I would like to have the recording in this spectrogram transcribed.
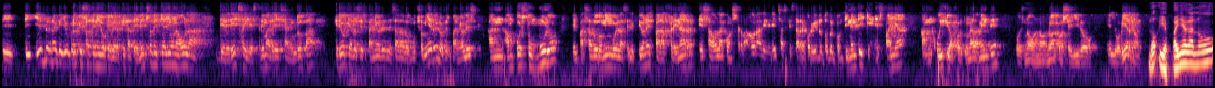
Sí, sí, y es verdad que yo creo que eso ha tenido que ver. Fíjate, el hecho de que haya una ola de derecha y de extrema derecha en Europa, creo que a los españoles les ha dado mucho miedo y los españoles han, han puesto un muro el pasado domingo en las elecciones para frenar esa ola conservadora de derechas que está recorriendo todo el continente y que en España, a mi juicio, afortunadamente, pues no, no, no ha conseguido el gobierno. No, y España ganó,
